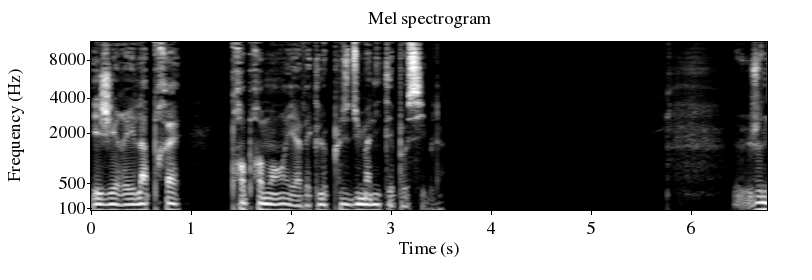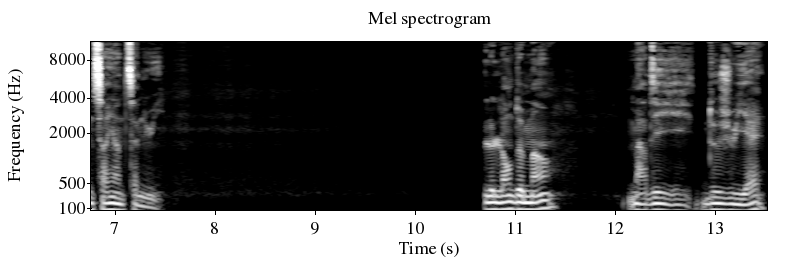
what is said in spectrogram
et gérer l'après proprement et avec le plus d'humanité possible. Je ne sais rien de sa nuit. Le lendemain, mardi 2 juillet,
